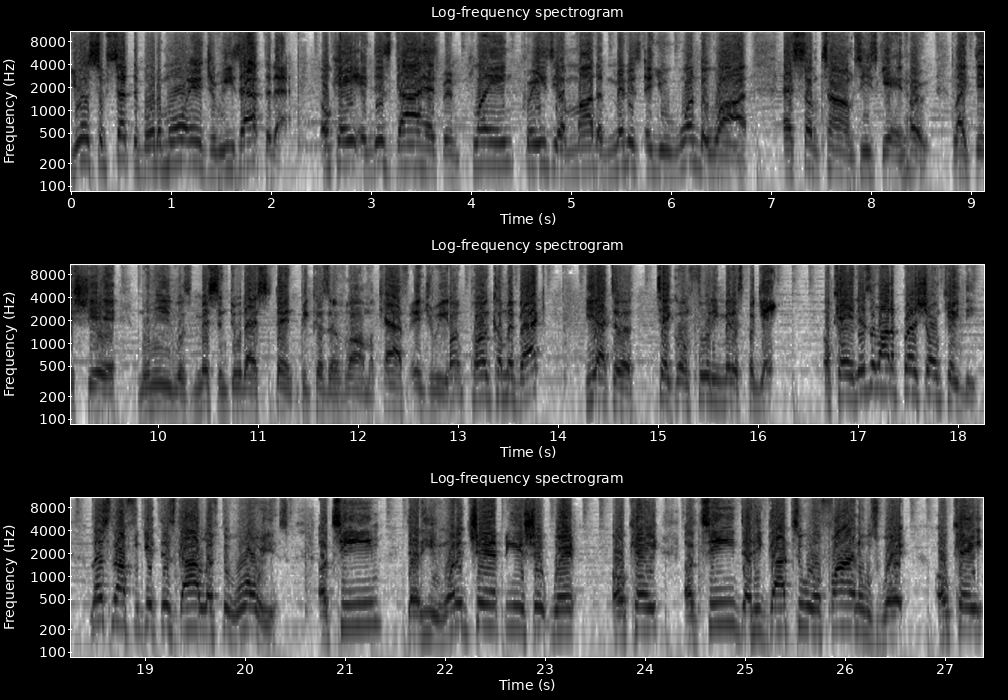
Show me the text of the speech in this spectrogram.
you're susceptible to more injuries after that. Okay, and this guy has been playing crazy amount of minutes, and you wonder why. As sometimes he's getting hurt, like this year when he was missing through that stint because of um, a calf injury. Upon coming back, he had to take on 40 minutes per game. Okay, there's a lot of pressure on KD. Let's not forget this guy left the Warriors, a team that he won a championship with. Okay, a team that he got to a finals with. Okay,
